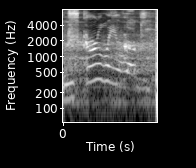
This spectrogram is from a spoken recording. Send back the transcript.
Thanks, girly Loki.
